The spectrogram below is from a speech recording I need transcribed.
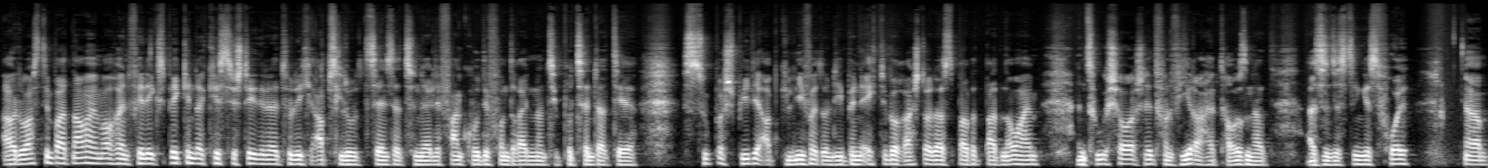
aber du hast in Bad Nauheim auch einen Felix Bick in der Kiste stehen, der natürlich absolut sensationelle Fangquote von 93 Prozent hat, der super Spiele abgeliefert und ich bin echt überrascht, dass Bad Bad Nauheim einen Zuschauerschnitt von 4.500 hat. Also das Ding ist voll. Ähm,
